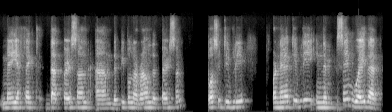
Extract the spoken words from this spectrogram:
may affect that person and the people around that person positively or negatively in the same way that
